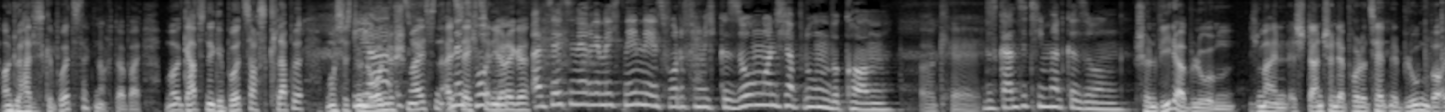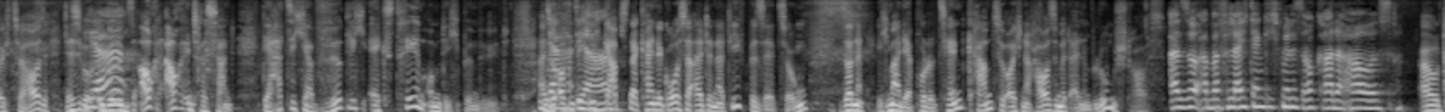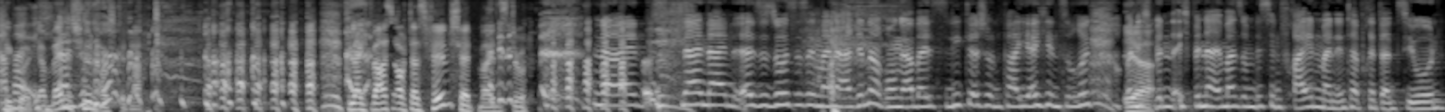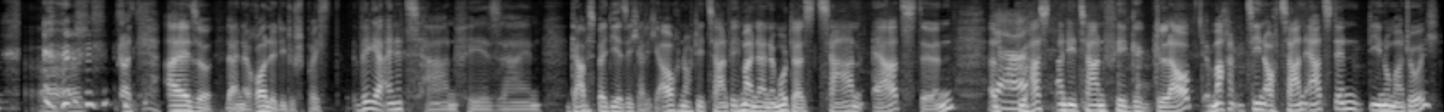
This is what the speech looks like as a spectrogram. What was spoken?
Und du hattest Geburtstag noch dabei. Gab es eine Geburtstagsklappe? Musstest du ja, eine Runde schmeißen als 16-Jährige? Als 16-Jährige nicht. Nee, nee, es wurde für mich gesungen und ich habe Blumen bekommen. Okay. Das ganze Team hat gesungen. Schon wieder Blumen. Ich meine, es stand schon der Produzent mit Blumen bei euch zu Hause. Das ist ja. übrigens auch, auch interessant. Der hat sich ja wirklich extrem um dich bemüht. Also ja, offensichtlich ja. gab es da keine große Alternativbesetzung, sondern ich meine, der Produzent kam zu euch nach Hause mit einem Blumenstrauß. Also, aber vielleicht denke ich mir das auch gerade aus. Ah, okay, aber gut. Ja, wenn es schön ausgedacht. Vielleicht war es auch das Filmset, meinst du? nein, nein, nein. Also so ist es in meiner Erinnerung, aber es liegt ja schon ein paar Jährchen zurück und ja. ich bin, ich bin da immer so ein bisschen frei in meinen Interpretationen. Oh, also deine Rolle, die du sprichst, will ja eine Zahnfee sein. Gab es bei dir sicherlich auch noch die Zahnfee? Ich meine, deine Mutter ist Zahnärztin. Ja. Du hast an die Zahnfee geglaubt. Machen, ziehen auch Zahnärztinnen die Nummer durch?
